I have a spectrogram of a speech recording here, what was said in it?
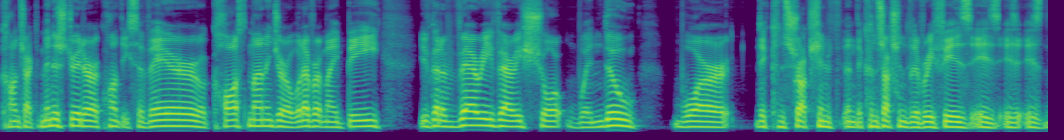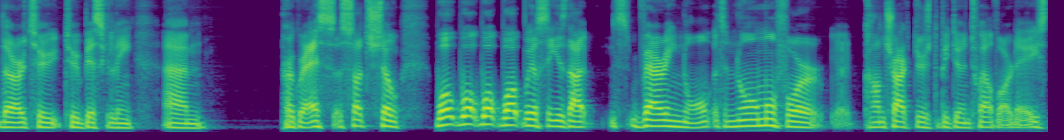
contract administrator, a quantity surveyor, or cost manager, or whatever it might be, you've got a very, very short window where the construction and the construction delivery phase is is is there to to basically um, progress as such. So what what what what we'll see is that it's very normal. It's normal for uh, contractors to be doing twelve hour days,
